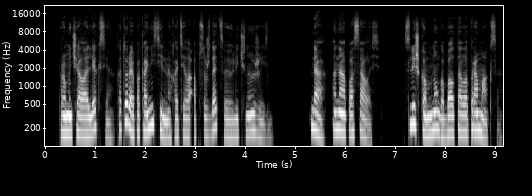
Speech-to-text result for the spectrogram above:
— промычала Алексия, которая пока не сильно хотела обсуждать свою личную жизнь. Да, она опасалась. Слишком много болтала про Макса.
